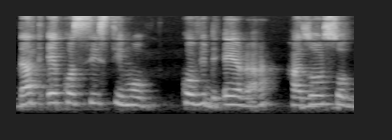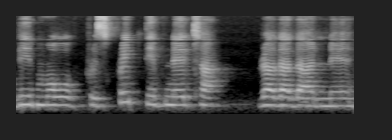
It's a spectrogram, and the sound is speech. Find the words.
that ecosystem of COVID era has also been more prescriptive nature rather than uh,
